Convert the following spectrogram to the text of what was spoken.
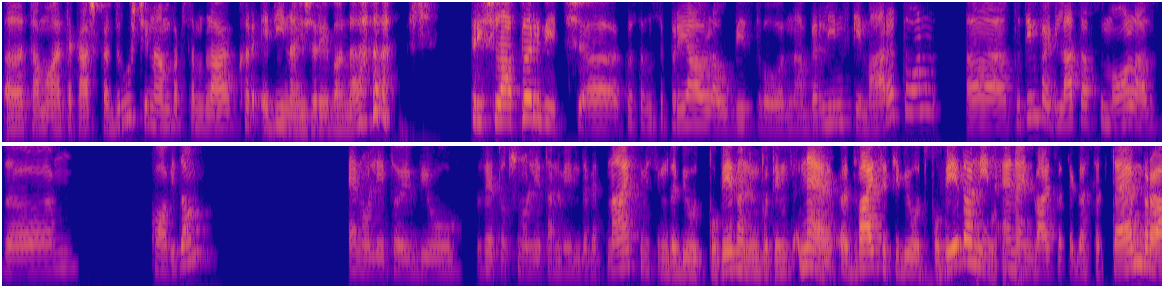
ta moja tekaška družščina, ampak sem bila kar edina izžrebana. Prišla prvič, uh, ko sem se prijavila v bistvu na berlinski maraton, uh, potem pa je bila ta smola z um, COVID-om. Eno leto je bil, zdaj točno leta ne vem, 19, mislim, da je bil odpovedan, in potem, ne, 20 je bil odpovedan, in 21. septembra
